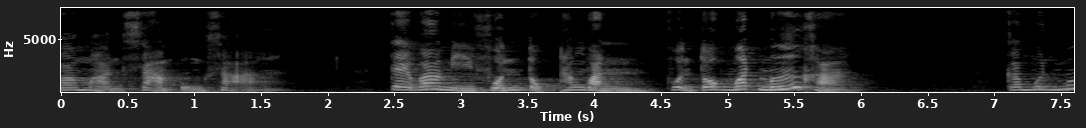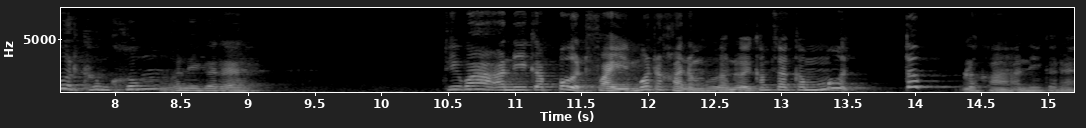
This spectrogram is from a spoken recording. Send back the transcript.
ประมาณ3องศา แต่ว่ามีฝนตกทั้งวัน ฝนตกมืดมื้อค่ะ ก็มืดมืดคึมคึมอันนี้ก็ได้ ที่ว่าอันนี้ก็เปิดไฟหมดอะค่ะน้ำเหือนเอ้ยคำสั่งก็มืดตึ๊บลยค่ะ อันนี้ก็ได้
